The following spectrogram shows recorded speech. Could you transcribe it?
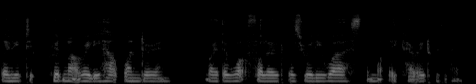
though he could not really help wondering whether what followed was really worse than what they carried with him.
